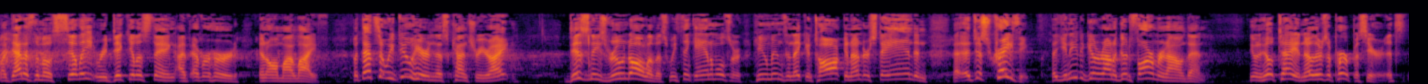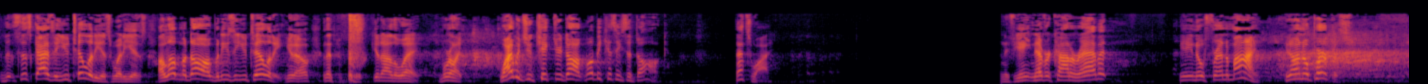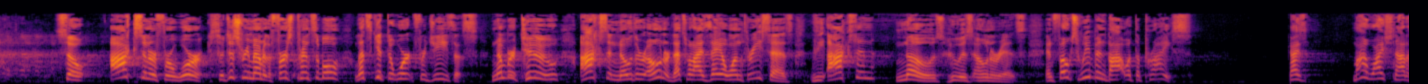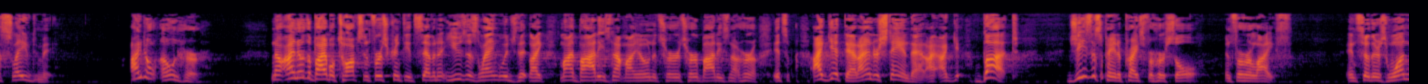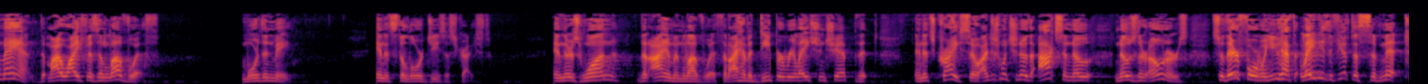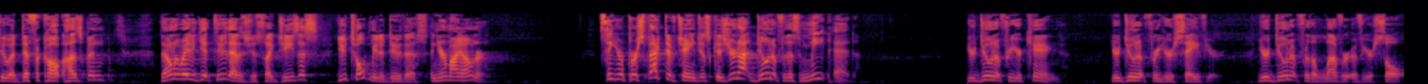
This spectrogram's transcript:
Like, that is the most silly, ridiculous thing I've ever heard in all my life. But that's what we do here in this country, right? Disney's ruined all of us. We think animals are humans and they can talk and understand, and uh, just crazy. You need to get around a good farmer now and then. You know, he'll tell you, no, there's a purpose here. It's this, this guy's a utility, is what he is. I love my dog, but he's a utility. You know, and then get out of the way. We're like, why would you kick your dog? Well, because he's a dog. That's why. And if you ain't never caught a rabbit, he ain't no friend of mine. You don't have no purpose. So oxen are for work. So just remember the first principle, let's get to work for Jesus. Number two, oxen know their owner. That's what Isaiah 1 3 says. The oxen knows who his owner is. And folks, we've been bought with a price. Guys, my wife's not a slave to me. I don't own her. Now, I know the Bible talks in 1 Corinthians 7, it uses language that, like, my body's not my own, it's hers, her body's not her own. It's, I get that, I understand that. I, I get, but Jesus paid a price for her soul and for her life. And so there's one man that my wife is in love with more than me, and it's the Lord Jesus Christ. And there's one that I am in love with, that I have a deeper relationship, that, and it's Christ. So I just want you to know the oxen know, knows their owners. So therefore, when you have to, ladies, if you have to submit to a difficult husband, the only way to get through that is just like, Jesus, you told me to do this, and you're my owner. See, your perspective changes because you're not doing it for this meathead. You're doing it for your king. You're doing it for your savior. You're doing it for the lover of your soul.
